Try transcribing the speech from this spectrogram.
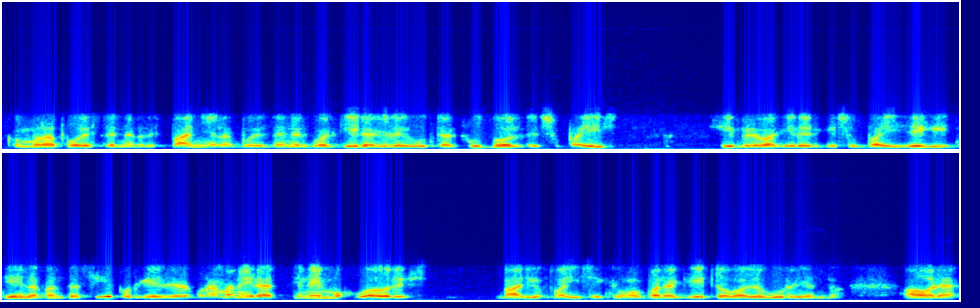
como la puedes tener de España, la puede tener cualquiera que le gusta el fútbol de su país, siempre va a querer que su país llegue y tiene la fantasía porque de alguna manera tenemos jugadores, varios países como para que esto vaya ocurriendo. Ahora,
